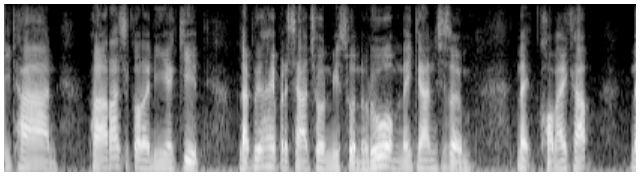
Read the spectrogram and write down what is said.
ณิธาน พระราชกรณียกิจ และเพื่อให้ประชาชนมีส่วนร่วมในการเฉลิมในขออภัยครับ ใน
